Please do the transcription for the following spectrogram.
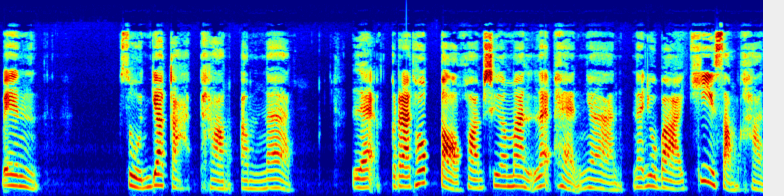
เป็นสูญญากาศทางอำนาจ และกระทบต่อความเชื่อมั่นและแผนงานนโยบายที่สำคัญ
